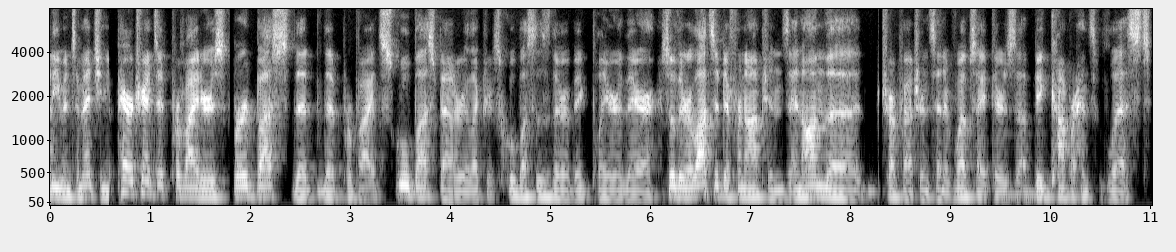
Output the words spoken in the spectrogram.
even to mention paratransit providers, Bird Bus that that provides school bus battery electric school buses. They're a big player there. So there are lots of different options options. And on the Truck Voucher Incentive website, there's a big comprehensive list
